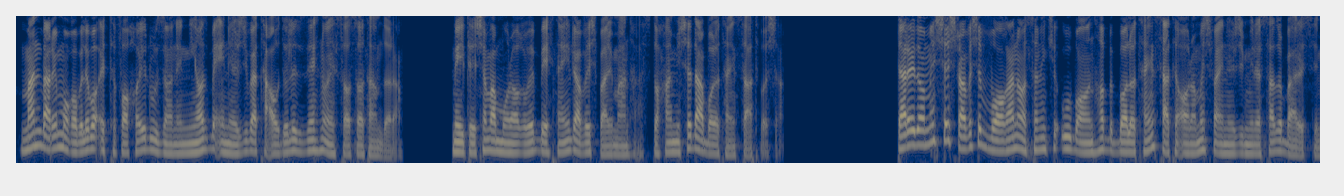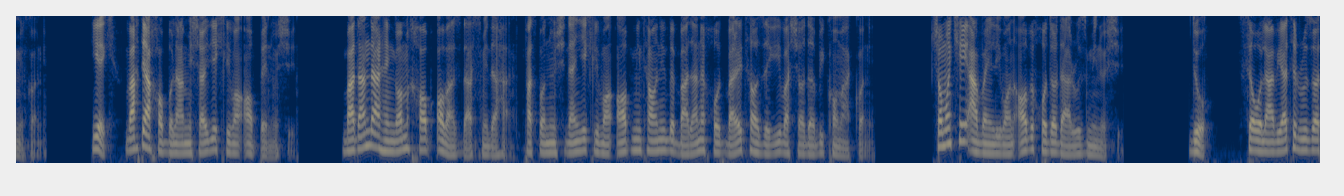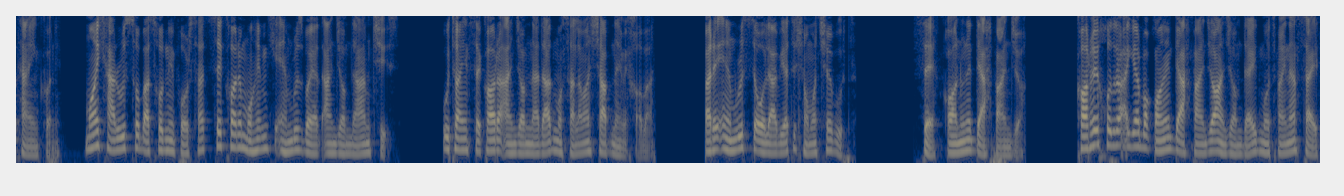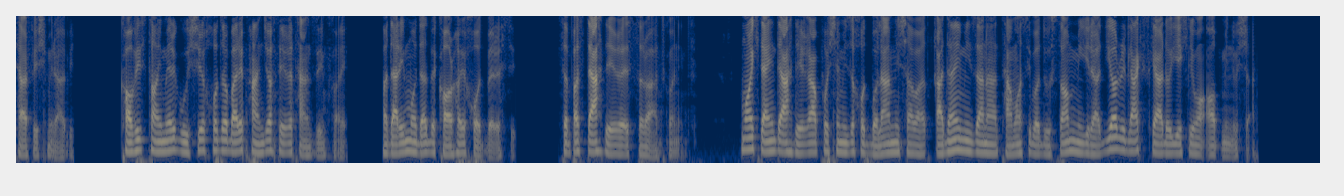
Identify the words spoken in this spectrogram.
من برای مقابله با اتفاقهای روزانه نیاز به انرژی و تعادل ذهن و احساساتم دارم. میتیشن و مراقبه بهترین روش برای من هست تا همیشه در بالاترین سطح باشم. در ادامه شش روش واقعا آسانی که او با آنها به بالاترین سطح آرامش و انرژی می‌رسد را بررسی می‌کنیم. یک وقتی از خواب بلند می‌شوید یک لیوان آب بنوشید. بدن در هنگام خواب آب از دست می‌دهد. پس با نوشیدن یک لیوان آب می توانید به بدن خود برای تازگی و شادابی کمک کنید. شما کی اولین لیوان آب خود را در روز می نوشید؟ دو سه اولویت روز را تعیین کنید. مایک هر روز صبح از خود می‌پرسد سه کار مهمی که امروز باید انجام دهم چیست او تا این سه کار را انجام نداد مسلما شب نمیخوابد برای امروز سه اولویت شما چه بود 3. قانون ده پنجاه کارهای خود را اگر با قانون ده پنجاه انجام دهید مطمئنا سریعتر پیش می روید. کافیست تایمر گوشی خود را برای 50 دقیقه تنظیم کنید و در این مدت به کارهای خود برسید. سپس ده دقیقه استراحت کنید. مایک در این ده دقیقه پشت میز خود بلند می شود قدمی می‌زند تماسی با دوستان می‌گیرد یا ریلکس کرده و یک لیوان آب می نوشد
